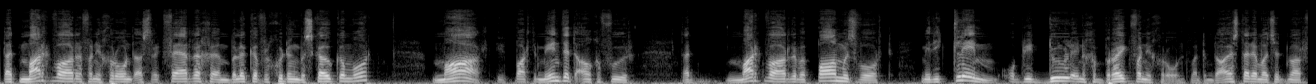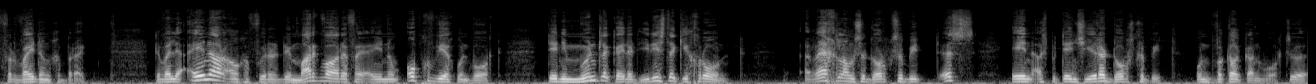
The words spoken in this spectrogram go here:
dat markwaarde van die grond as regverdige en billike vergoeding beskou kan word, maar die departement het aangevoer dat markwaarde bepaal moes word met die klem op die doel en gebruik van die grond, want op daai stadium was dit maar verwyding gebruik. Terwyl die eienaar aangevoer het dat die markwaarde van eiendom opgeweeg moet word teen die moontlikheid dat hierdie stukkie grond reg langs 'n dorpsgebied is en as potensiële dorpsgebied ontwikkel kan word. So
